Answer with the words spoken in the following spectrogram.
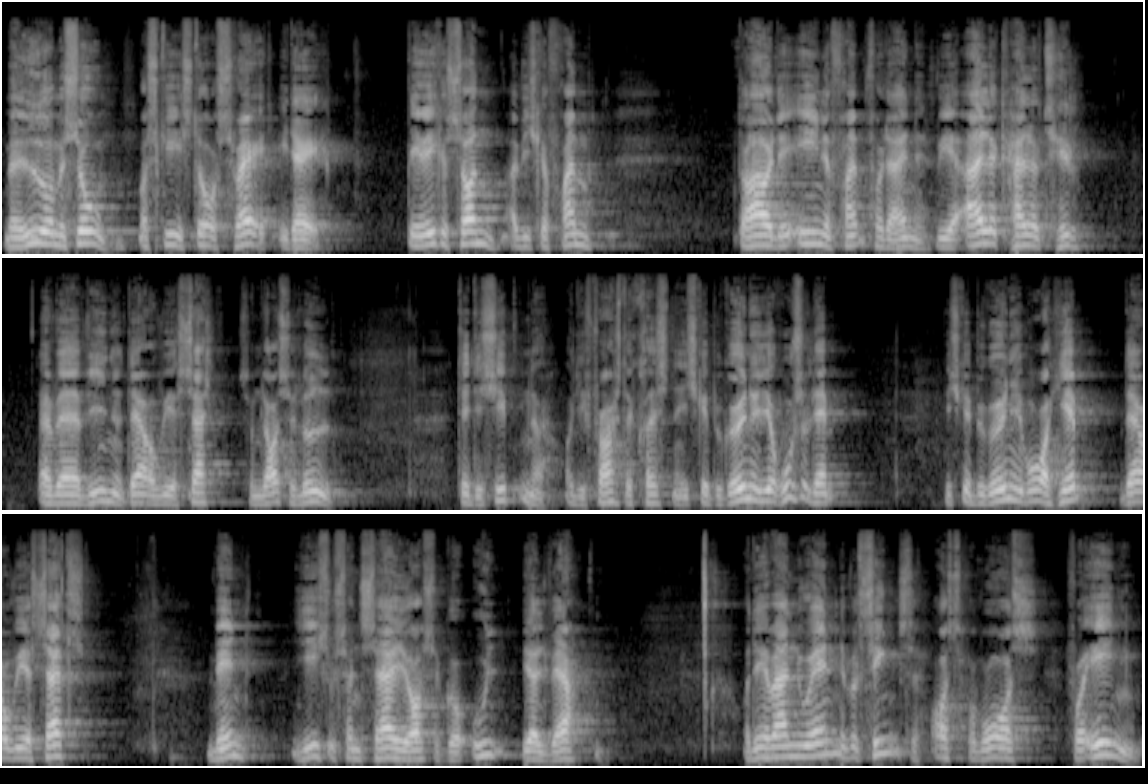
med ydre mission måske står svagt i dag. Det er jo ikke sådan, at vi skal frem drage det ene frem for det andet. Vi er alle kaldet til at være vidne der, hvor vi er sat, som det også lød til disciplene og de første kristne. I skal begynde i Jerusalem. I skal begynde i vores hjem, der hvor vi er sat. Men Jesus han sagde jo også, gå ud i alverden. Og det har været en uendelig velsignelse, også for vores forening,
